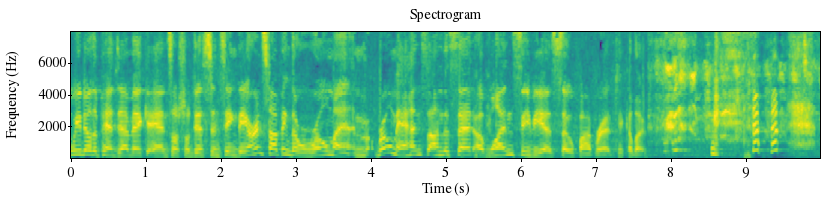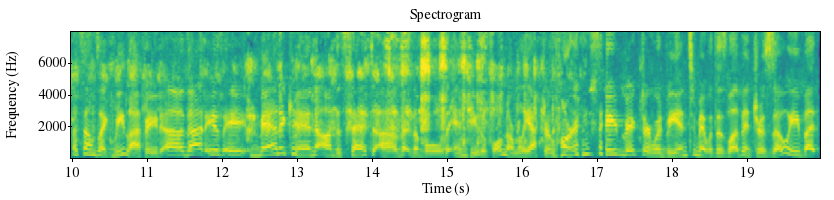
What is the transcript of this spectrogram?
We know the pandemic and social distancing, they aren't stopping the rom- romance on the set of one CBS soap opera. Take a look. That sounds like me laughing. Uh, that is a mannequin on the set of The Bold and Beautiful. Normally, actor Lawrence Saint-Victor would be intimate with his love interest Zoe, but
